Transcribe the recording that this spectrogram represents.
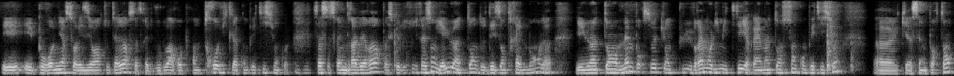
Et, et pour revenir sur les erreurs tout à l'heure, ça serait de vouloir reprendre trop vite la compétition. Quoi. Mhm. Ça, ça serait une grave erreur parce que de toute façon, il y a eu un temps de désentraînement là. Il y a eu un temps, même pour ceux qui ont pu vraiment limiter, il y a quand même un temps sans compétition. Euh, qui est assez important.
